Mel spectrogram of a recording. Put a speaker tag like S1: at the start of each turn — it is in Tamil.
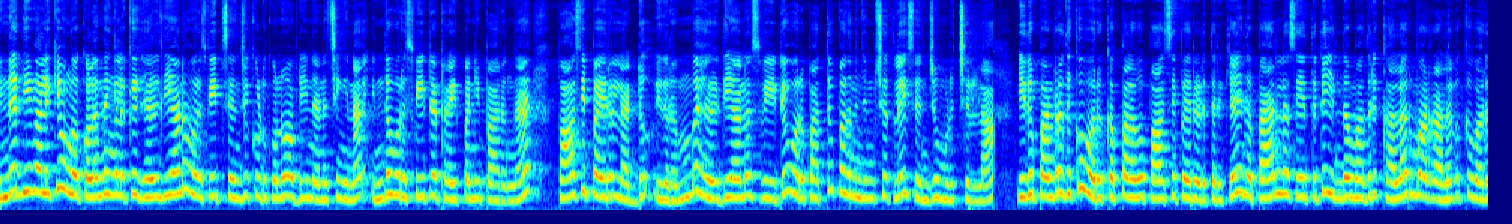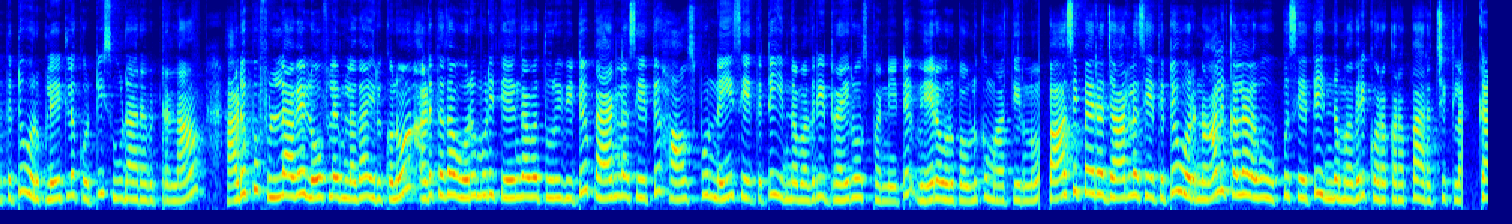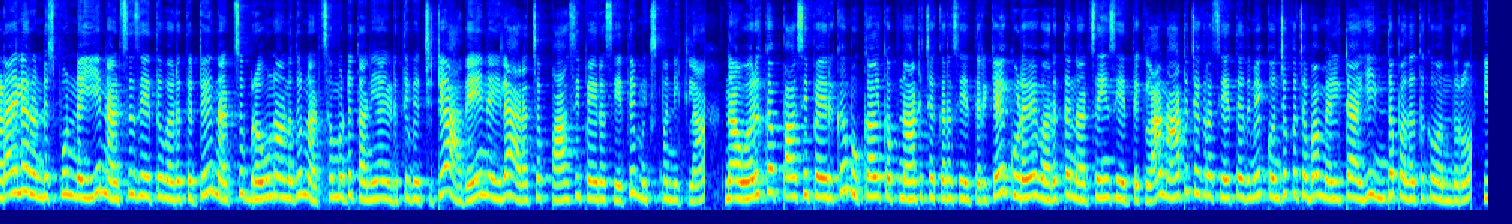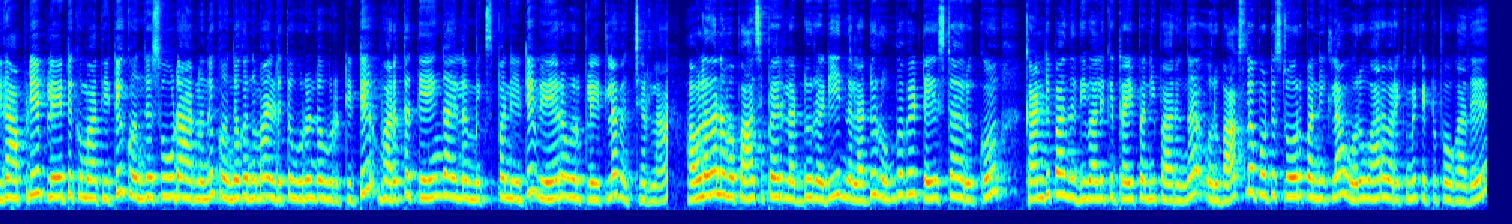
S1: இந்த தீபாவளிக்கு உங்கள் குழந்தைங்களுக்கு ஹெல்த்தியான ஒரு ஸ்வீட் செஞ்சு கொடுக்கணும் அப்படின்னு நினச்சிங்கன்னா இந்த ஒரு ஸ்வீட்டை ட்ரை பண்ணி பாருங்கள் பாசிப்பயிறு லட்டு இது ரொம்ப ஹெல்த்தியான ஸ்வீட்டு ஒரு பத்து பதினஞ்சு நிமிஷத்துலேயே செஞ்சு முடிச்சிடலாம். இது பண்ணுறதுக்கு ஒரு கப் அளவு பாசிப்பயிறு எடுத்திருக்கேன். இந்த பேனில் சேர்த்துட்டு இந்த மாதிரி கலர் மாறுற அளவுக்கு வறுத்துட்டு ஒரு பிளேட்டில் கொட்டி சூடார விட்டுறலாம். அடுப்பு ஃபுல்லாகவே லோ ஃப்ளேமில் தான் இருக்கணும். அடுத்ததாக ஒரு முடி தேங்காவை துருவிட்டு பேனில் சேர்த்து ஹாஃப் ஸ்பூன் நெய் சேர்த்துட்டு இந்த மாதிரி ட்ரை ரோஸ் பண்ணிவிட்டு வேற ஒரு பவுலுக்கு மாற்றிடணும் பாசிப்பயிரை ஜாரில் சேர்த்துட்டு ஒரு நாலு கல் அளவு உப்பு சேர்த்து இந்த மாதிரி குறக்குறப்பாக அரைச்சிக்கலாம். கடாயில் ரெண்டு ஸ்பூன் நெய் நட்ஸு சேர்த்து வறுத்துட்டு நட்ஸு ப்ரௌன் ஆனதும் நட்ஸை மட்டும் தனியாக எடுத்து வச்சுட்டு அதே நெய்யில் அரைச்ச பாசிப்பயிரை சேர்த்து மிக்ஸ் பண்ணிக்கலாம். நான் ஒரு கப் பாசிப்பயிருக்கு முக்கால் கப் நாட்டு சக்கரை சேர்த்துருக்கேன். கூடவே வறுத்த நட்ஸையும் சேர்த்துக்கலாம். நாட்டு சக்கரை சேர்த்ததுமே கொஞ்சம் கொஞ்சமாக மெல்ட் ஆகி இந்த பதத்துக்கு வந்துடும் இதை அப்படியே பிளேட்டுக்கு மாற்றிட்டு கொஞ்சம் சூடாறினது கொஞ்சம் கொஞ்சமாக எடுத்து உருண்டை உருட்டிட்டு வறுத்த தேங்காயில் மிக்ஸ் பண்ணிவிட்டு வேறு ஒரு பிளேட்டில் வச்சிடலாம் அவ்வளோதான் நம்ம பாசிப்பயிறு லட்டு ரெடி இந்த லட்டு ரொம்பவே டேஸ்ட்டாக இருக்கும். கண்டிப்பாக இந்த தீபாவளிக்கு ட்ரை பண்ணி பாருங்கள் ஒரு பாக்ஸில் போட்டு ஸ்டோர் பண்ணிக்கலாம். ஒரு வாரம் வரைக்குமே கெட்டு போகாது.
